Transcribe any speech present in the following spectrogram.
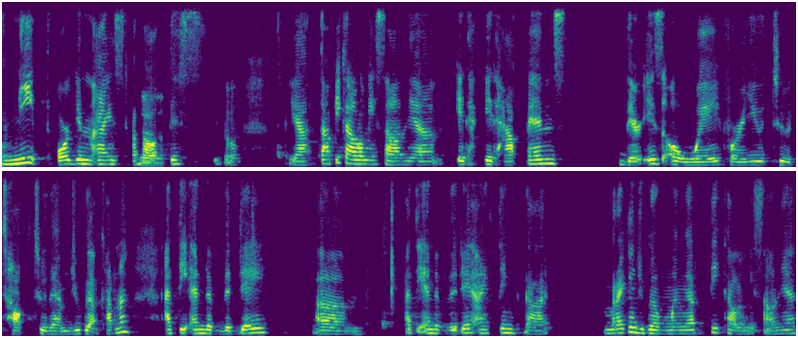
neat, organized about this gitu. Ya, tapi kalau misalnya it it happens, there is a way for you to talk to them juga karena at the end of the day, um, at the end of the day, I think that mereka juga mengerti kalau misalnya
